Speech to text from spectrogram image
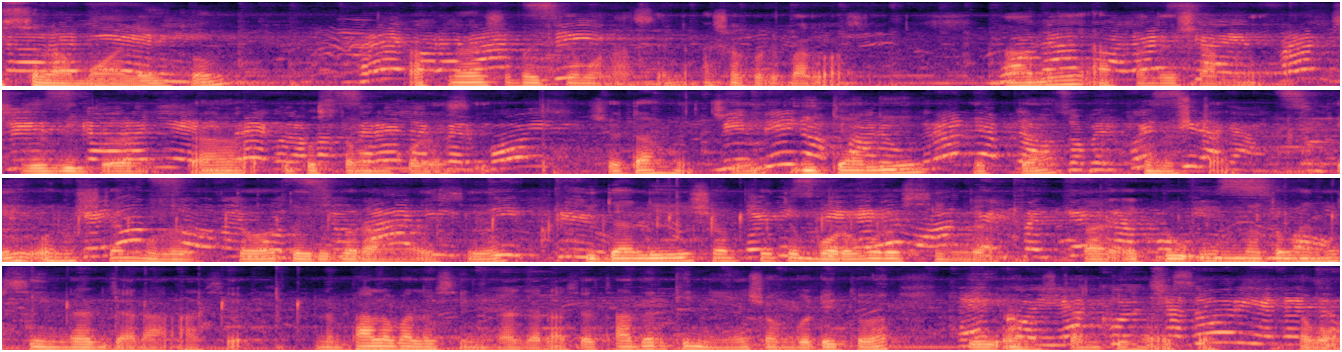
আসসালামু আলাইকুম। আপনারা সবাই কেমন আছেন? আশা করি ভালো আছেন। আমি আপনাদের সামনে যে ভিডিওটা উপস্থাপন করেছি, সেটা হচ্ছে ইতালির একটা অনুষ্ঠান। এই অনুষ্ঠান মূলত তৈরি করা হয়েছে ইতালির সবচেয়ে বড় বড় সিঙ্গার বা একটু উন্নত মানের সিঙ্গার যারা আছে। ভালো ভালো সিঙ্গার যারা আছে তাদেরকে নিয়ে সংগঠিত এই অনুষ্ঠানটি হয়েছে। এবং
